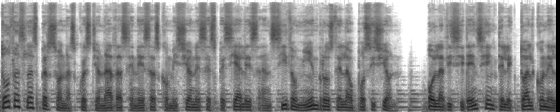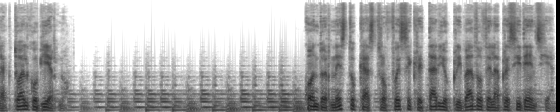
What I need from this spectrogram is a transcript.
Todas las personas cuestionadas en esas comisiones especiales han sido miembros de la oposición, o la disidencia intelectual con el actual gobierno. Cuando Ernesto Castro fue secretario privado de la presidencia,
